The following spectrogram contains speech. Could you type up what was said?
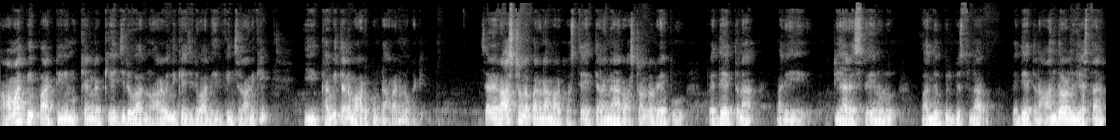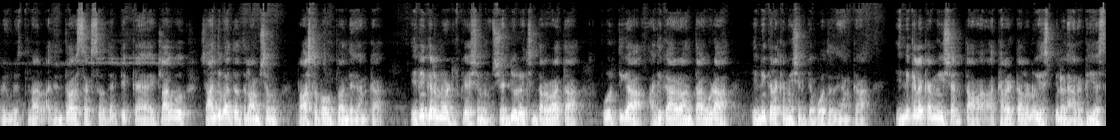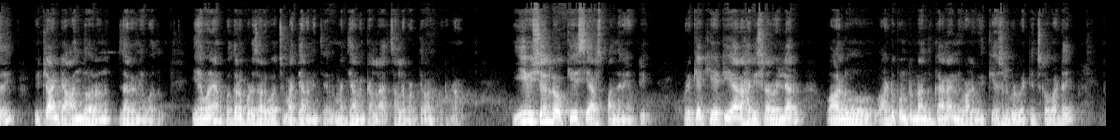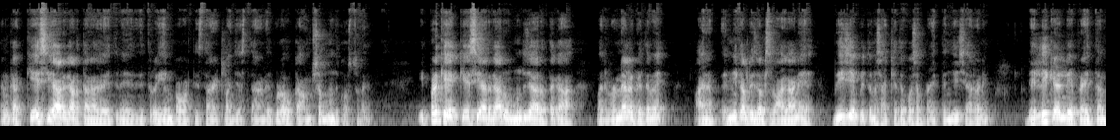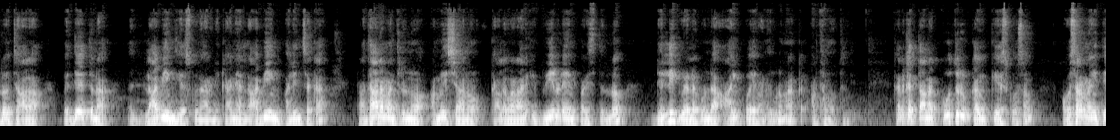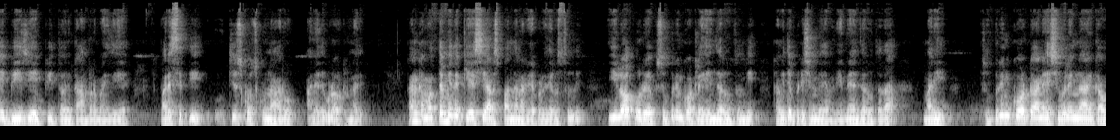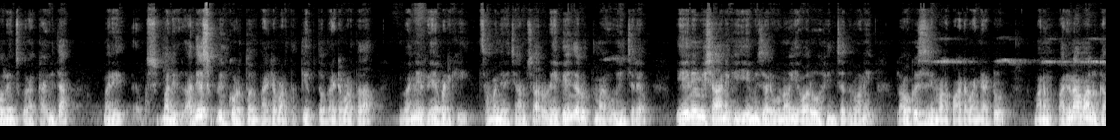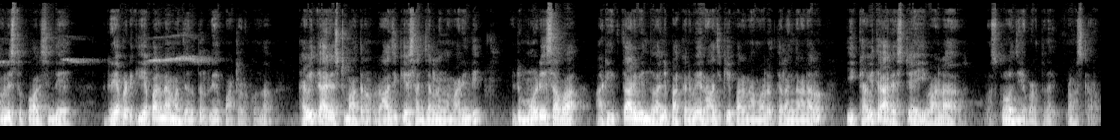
ఆమ్ ఆద్మీ పార్టీని ముఖ్యంగా కేజ్రీవాల్ను అరవింద్ కేజ్రీవాల్ని ఇరికించడానికి ఈ కవితను వాడుకుంటారని ఒకటి. సరే రాష్ట్రంలో పరిణామాలకు వస్తే తెలంగాణ రాష్ట్రంలో రేపు పెద్ద ఎత్తున మరి టీఆర్ఎస్ శ్రేణులు బంధుకు పిలిపిస్తున్నారు. పెద్ద ఎత్తున ఆందోళన చేస్తానని పిలిపిస్తున్నారు. అది ఎంతవరకు సక్సెస్ అవుతుందంటే ఇట్లాగూ శాంతి భద్రతల అంశం రాష్ట్ర ప్రభుత్వందే కనుక ఎన్నికల నోటిఫికేషన్ షెడ్యూల్ వచ్చిన తర్వాత పూర్తిగా అధికారం అంతా కూడా ఎన్నికల కమిషన్కే పోతుంది కనుక ఎన్నికల కమిషన్ తా- ఆ కలెక్టర్లను ఎస్పీలను అలర్ట్ చేస్తుంది. ఇట్లాంటి ఆందోళన జరగనివ్వదు. ఏమైనా పొద్దునప్పుడు జరగవచ్చు మధ్యాహ్నం మధ్యాహ్నం కల్లా చల్లబడతాం అనుకుంటున్నాను. ఈ విషయంలో కేసీఆర్ స్పందన ఏమిటి? ఇప్పటికే కేటీఆర్ హరీష్ రావు వెళ్ళారు. వాళ్ళు అడ్డుకుంటున్నందుకు కానీ వాళ్ళ మీద కేసులు కూడా పెట్టించుకోబడ్డాయి. కనుక కేసీఆర్ గారు తన రైతు రీతిలో ఏం ప్రవర్తిస్తారు ఎట్లా చేస్తారు అనేది కూడా ఒక అంశం ముందుకు వస్తున్నది ఇప్పటికే కేసీఆర్ గారు ముందు జాగ్రత్తగా మరి రెండు నెలల క్రితమే ఆయన ఎన్నికల రిజల్ట్స్ రాగానే బీజేపీతో సఖ్యత కోసం ప్రయత్నం చేశారని ఢిల్లీకి వెళ్ళే ప్రయత్నంలో చాలా పెద్ద ఎత్తున లాబియింగ్ చేసుకున్నారని కానీ ఆ లాబియింగ్ ఫలించక ప్రధానమంత్రినో అమిత్ షాను కలవడానికి వీలు లేని పరిస్థితుల్లో ఢిల్లీకి వెళ్ళకుండా ఆగిపోయారనేది కూడా మనకు అర్థమవుతుంది. కనుక తన కూతురు కవి కేసు కోసం అవసరమైతే బీజేపీతో కాంప్రమైజ్ అయ్యే పరిస్థితి తీసుకొచ్చుకున్నారు అనేది కూడా ఒకటి ఉన్నది. కనుక మొత్తం మీద కేసీఆర్ స్పందన రేపటి తెలుస్తుంది. ఈలోపు రేపు సుప్రీంకోర్టులో ఏం జరుగుతుంది? కవిత పిటిషన్ మీద నిర్ణయం జరుగుతుందా? మరి సుప్రీంకోర్టు అనే శివలింగాన్ని కౌలించుకున్న కవిత మరి మరి అదే సుప్రీంకోర్టుతో బయటపడుతుంది తీర్పుతో బయటపడుతుందా? ఇవన్నీ రేపటికి సంబంధించిన అంశాలు. రేపేం జరుగుతుంది మనం ఊహించలేం. ఏ నిమిషానికి ఏమి జరుగునో ఎవరు ఊహించదురు అని లవకుశ సినిమాలో పాట పాడినట్టు మనం పరిణామాలు గమనిస్తూ పోవాల్సిందే. రేపటికి ఏ పరిణామం జరుగుతుందో రేపు మాట్లాడుకుందాం. కవిత అరెస్ట్ మాత్రం రాజకీయ సంచలనంగా మారింది. ఇటు మోడీ సభ అటు ఇఫ్తార్ విందు అని పక్కనవే రాజకీయ పరిణామాలు తెలంగాణలో ఈ కవిత అరెస్టే ఇవాళ స్క్రోల్ చేయబడుతున్నది. నమస్కారం.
